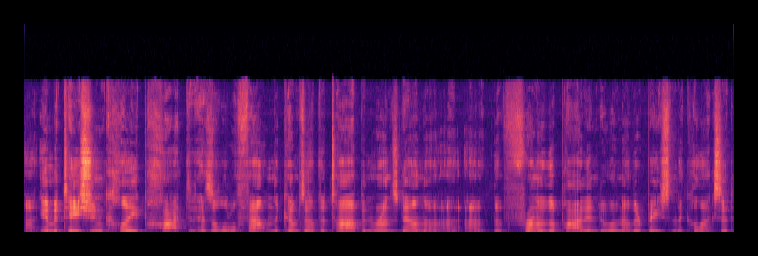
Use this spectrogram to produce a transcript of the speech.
uh, imitation clay pot that has a little fountain that comes out the top and runs down the uh, uh the front of the pot into another basin that collects it.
